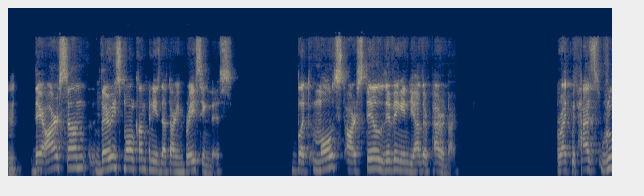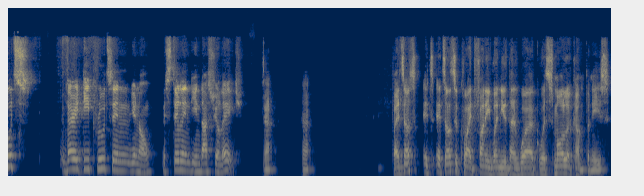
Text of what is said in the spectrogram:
Mm. there are some very small companies that are embracing this but most are still living in the other paradigm right? Which has roots very deep roots in you know still in the industrial age. Yeah yeah. But it's also it's it's also quite funny when you then work with smaller companies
